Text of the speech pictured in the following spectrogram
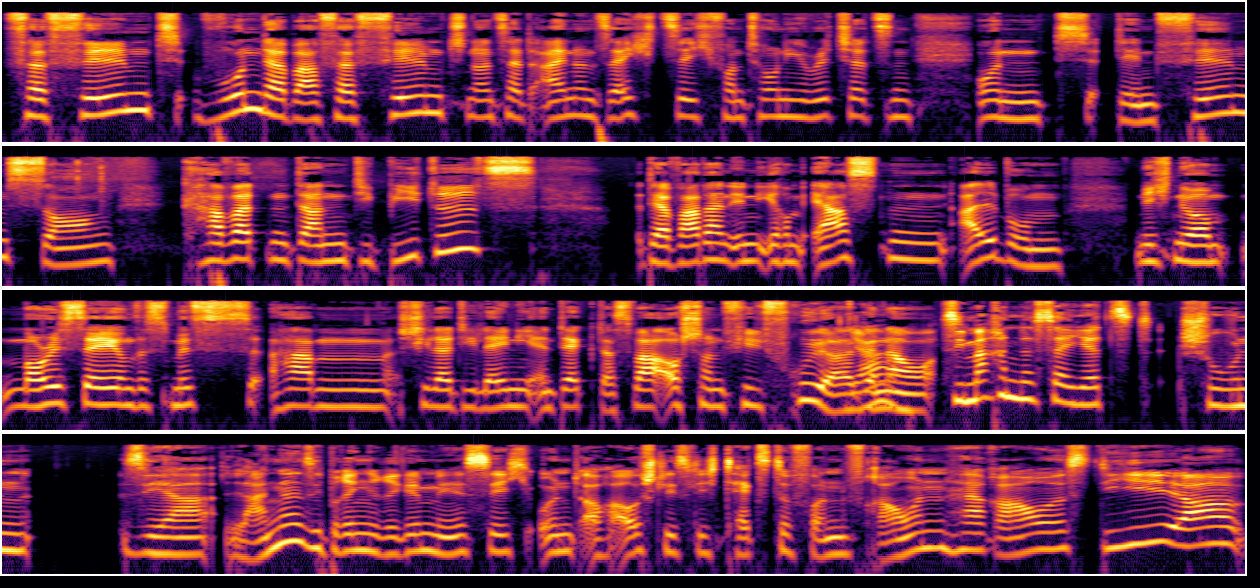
verfilmt, wunderbar verfilmt, 1961 von Tony Richardson. Und den Filmsong coverten dann die Beatles der war dann in ihrem ersten Album. Nicht nur Morrissey und The Smiths haben Sheila Delaney entdeckt, das war auch schon viel früher, ja. genau. Sie machen das ja jetzt schon sehr lange. Sie bringen regelmäßig und auch ausschließlich Texte von Frauen heraus, die ja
